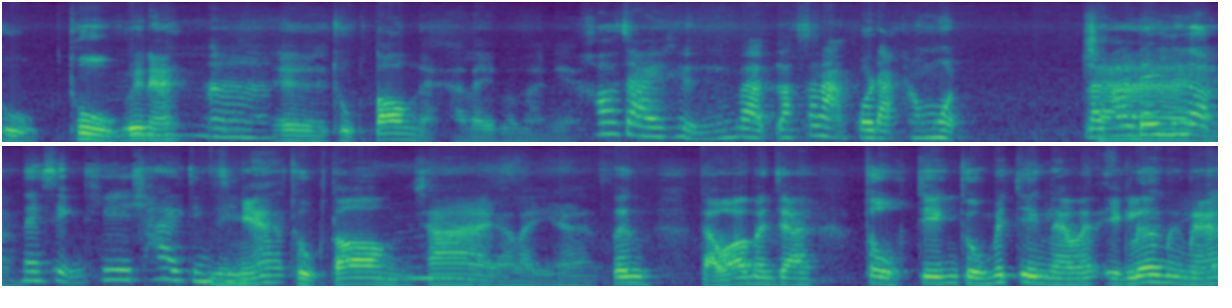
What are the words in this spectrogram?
ถูกถูกด้วยนะอ่าเออถูกต้องอะอะไรประมาณเนี้ย เข้าใจถึงแบบลักษณะโปรดักต์ทั้งหมด แล้วก็ใช่ได้เลือกในสิ่งที่ใช่จอริงย่างเงี้ยถูกต้องใช่อะไรเงี้ยซึ่งแต่ว่ามันจะถูกจริงถูกไม่จริงเนี่ยมันอีกเรื่องหนึ่งนะ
